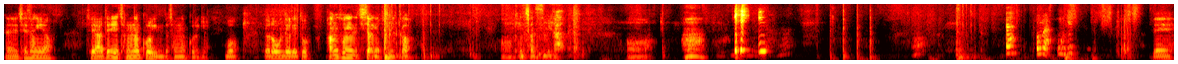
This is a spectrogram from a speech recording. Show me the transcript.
네, 죄송해요. 제 아들이 장난꾸러기입니다. 장난꾸러기. 뭐 여러분들에도 방송에는 지장이 없으니까 어, 괜찮습니다. 어, 엄마, 우리 네.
